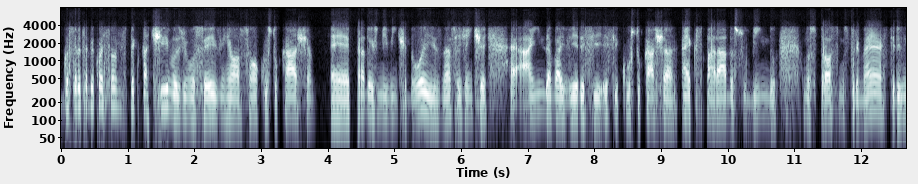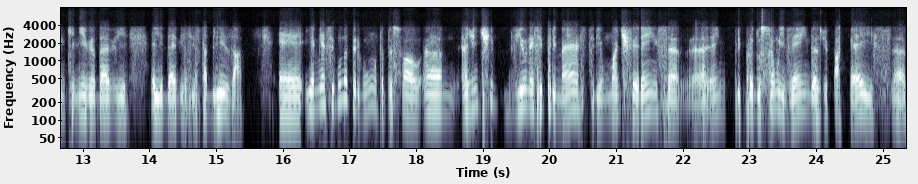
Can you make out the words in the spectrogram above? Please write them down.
gostaria de saber quais são as expectativas de vocês em relação ao custo caixa é, para 2022, né, se a gente é, ainda vai ver esse, esse custo caixa ex parada subindo nos próximos trimestres, em que nível deve, ele deve se estabilizar. É, e a minha segunda pergunta, pessoal, uh, a gente viu nesse trimestre uma diferença uh, entre produção e vendas de papéis, uh,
